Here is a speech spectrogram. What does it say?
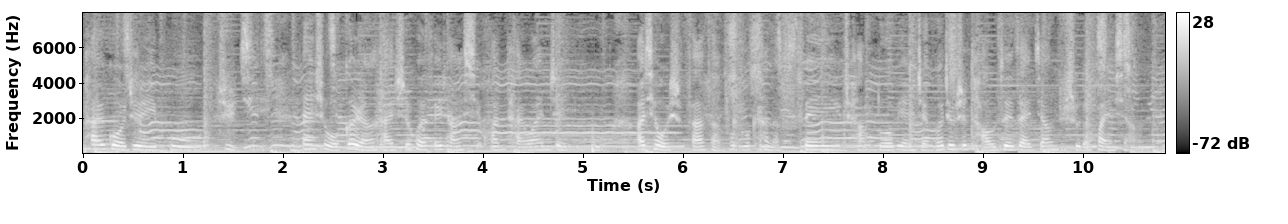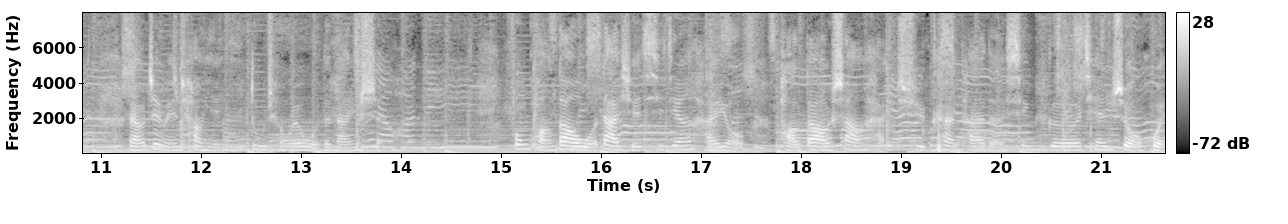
拍过这一部剧集，但是我个人还是会非常喜欢台湾这一。而且我是反反复复看了非常多遍，整个就是陶醉在江直树的幻想里面。然后郑元畅也一度成为我的男神，疯狂到我大学期间还有跑到上海去看他的新歌签售会。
